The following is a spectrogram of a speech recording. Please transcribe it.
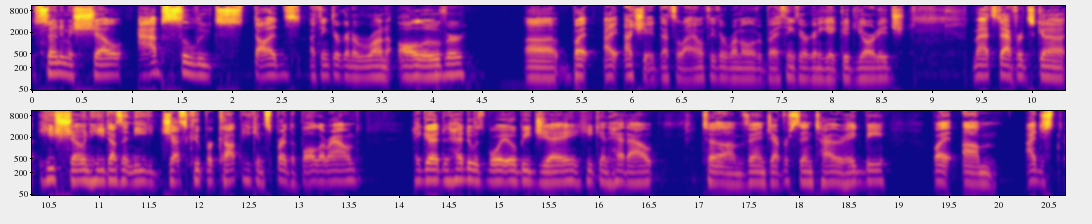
Sony Michel, absolute studs. I think they're going to run all over. Uh, but I actually that's a lie. I don't think they're run all over, but I think they're going to get good yardage. Matt Stafford's gonna. He's shown he doesn't need just Cooper Kupp. He can spread the ball around. Hey, good. Head to his boy OBJ. He can head out to um, Van Jefferson, Tyler Higbee. But um, I just,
